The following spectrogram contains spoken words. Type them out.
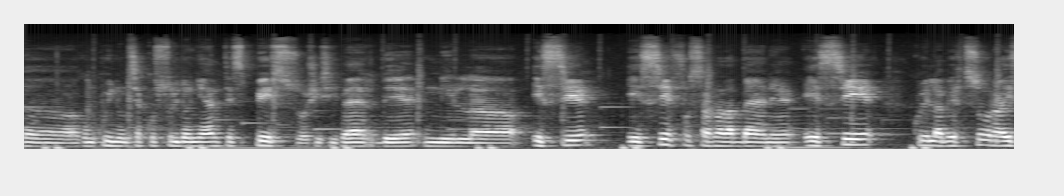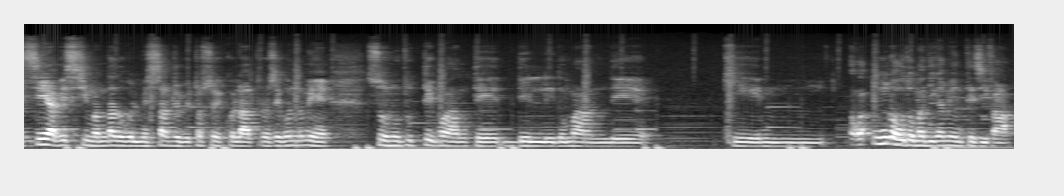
eh, con cui non si è costruito niente spesso ci si perde nel e se, e se fosse andata bene e se quella persona e se avessi mandato quel messaggio piuttosto che quell'altro secondo me sono tutte quante delle domande che mm, uno automaticamente si fa.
